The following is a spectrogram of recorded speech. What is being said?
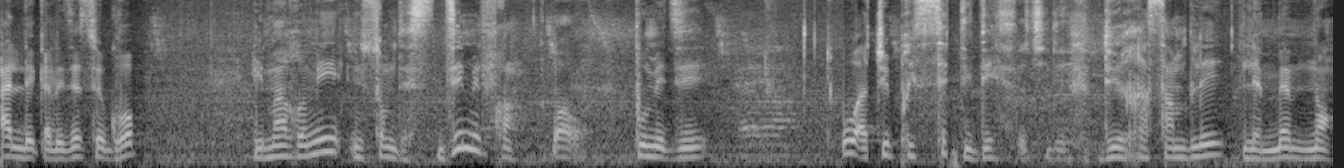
a légalisé ce groupe, il m'a remis une somme de 10 000 francs pour me dire où as-tu pris cette idée cette idée. de rassembler les mêmes noms?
